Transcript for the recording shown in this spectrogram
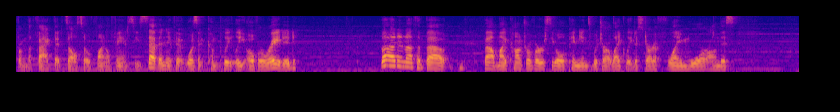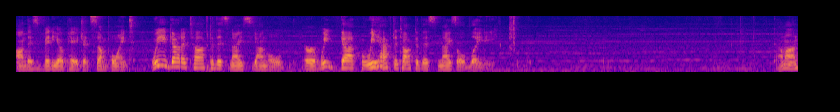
from the fact that it's also Final Fantasy VII if it wasn't completely overrated. But enough about about my controversial opinions which are likely to start a flame war on this on this video page at some point. We've got to talk to this nice young old or we got we have to talk to this nice old lady. Come on.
